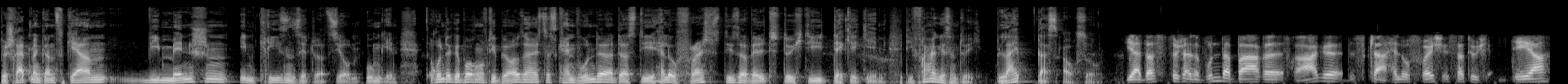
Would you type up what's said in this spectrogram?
beschreibt man ganz gern, wie Menschen in Krisensituationen umgehen. Runtergebrochen auf die Börse heißt das kein Wunder, dass die Hello Fresh dieser Welt durch die Decke gehen. Die Frage ist natürlich, bleibt das auch so? Ja, das ist natürlich eine wunderbare Frage. Das ist klar, HelloFresh ist natürlich der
